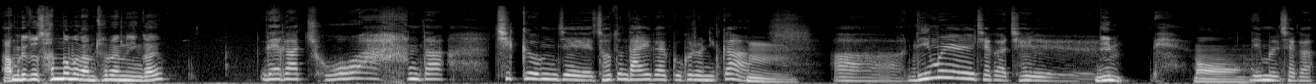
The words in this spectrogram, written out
아무래도 산 넘어 남촌에는인가요? 내가 좋아한다. 지금 이제 저도 나이가 있고 그러니까 음. 아 님을 제가 제일 님. 어. 님을 제가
